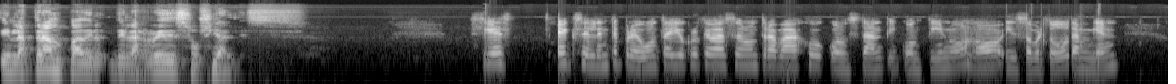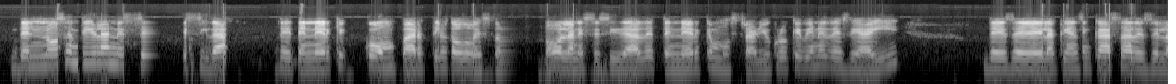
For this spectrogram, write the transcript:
en la trampa de, de las redes sociales? Sí, es excelente pregunta. Yo creo que va a ser un trabajo constante y continuo, ¿no? Y sobre todo también de no sentir la necesidad de tener que compartir todo esto, ¿no? La necesidad de tener que mostrar. Yo creo que viene desde ahí, desde la crianza en casa, desde el,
